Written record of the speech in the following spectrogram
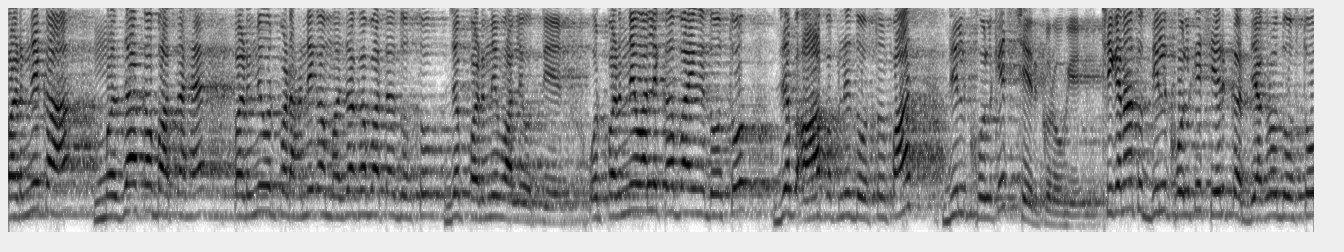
पढ़ने का मज़ा कब आता है? पढ़ने और पढ़ाने का मज़ा कब आता है दोस्तों? जब पढ़ने वाले होते हैं। और पढ़ने वाले कब आएँगे दोस्तों? जब आप अपने दोस्तों के पास दिल खोल के शेयर करोगे। ठीक है ना? तो दिल खोल के शेयर कर दिया करो दोस्तों।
